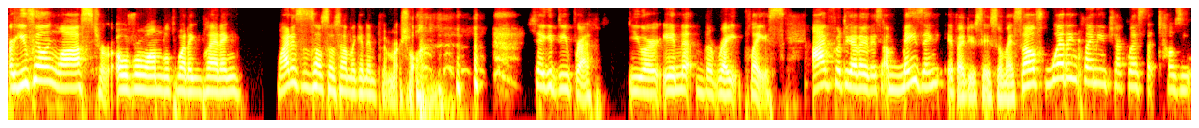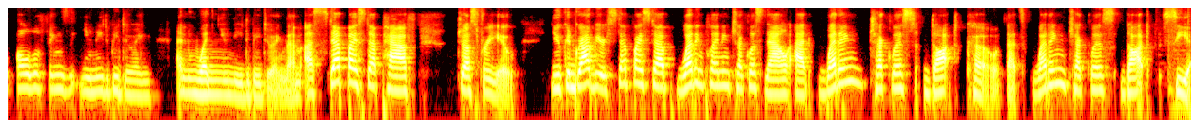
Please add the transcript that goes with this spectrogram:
are you feeling lost or overwhelmed with wedding planning why does this also sound like an infomercial take a deep breath you are in the right place. I've put together this amazing, if I do say so myself, wedding planning checklist that tells you all the things that you need to be doing and when you need to be doing them. A step by step path just for you. You can grab your step by step wedding planning checklist now at weddingchecklist.co. That's weddingchecklist.co.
